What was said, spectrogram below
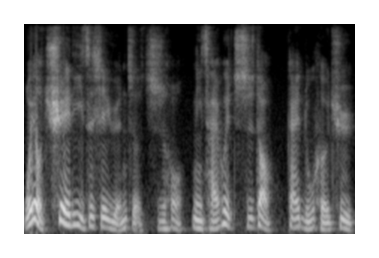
唯有确立这些原则之后，你才会知道该如何去，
